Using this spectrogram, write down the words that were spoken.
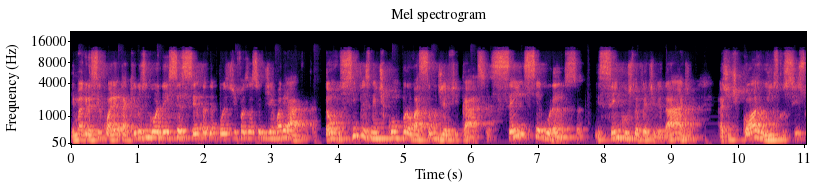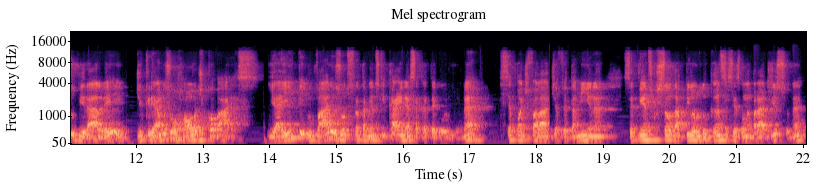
emagreci 40 quilos, engordei 60 depois de fazer a cirurgia bariátrica. Então, simplesmente comprovação de eficácia, sem segurança e sem custo-efetividade, a gente corre o risco, se isso virar lei, de criarmos um rol de cobaias. E aí tem vários outros tratamentos que caem nessa categoria, né? Você pode falar de afetamina, você tem a discussão da pílula do câncer, vocês vão lembrar disso, né?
